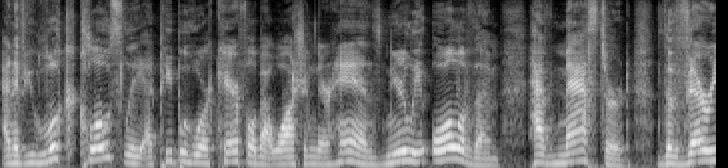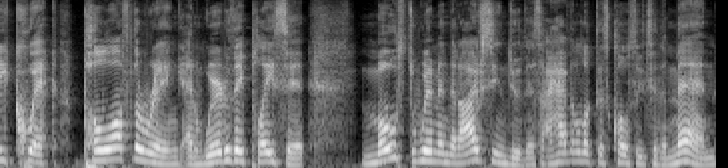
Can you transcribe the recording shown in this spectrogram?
And if you look closely at people who are careful about washing their hands, nearly all of them have mastered the very quick pull off the ring and where do they place it? most women that I've seen do this, I haven't looked as closely to the men.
